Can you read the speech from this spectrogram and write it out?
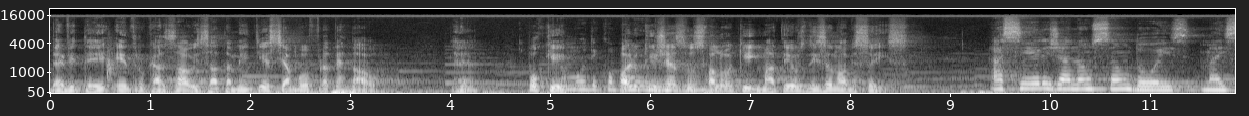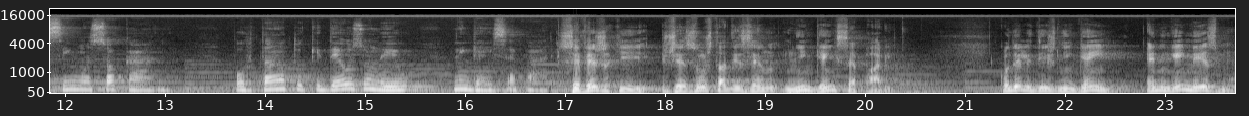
deve ter entre o casal exatamente esse amor fraternal. Né? Por quê? Olha o que Jesus falou aqui em Mateus 19,6. Assim eles já não são dois, mas sim uma só carne. Portanto, o que Deus uniu, ninguém separe. Você veja que Jesus está dizendo ninguém separe. Quando ele diz ninguém, é ninguém mesmo.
